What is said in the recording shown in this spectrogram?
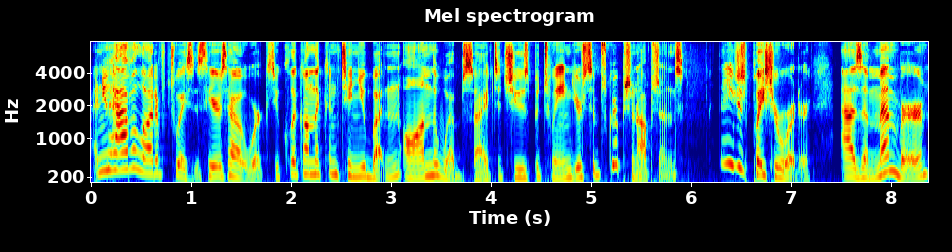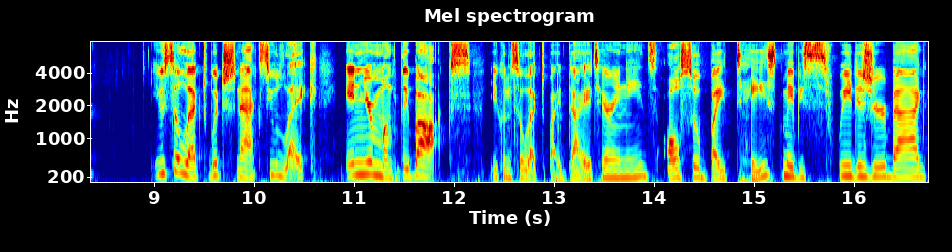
And you have a lot of choices. Here's how it works you click on the continue button on the website to choose between your subscription options. Then you just place your order. As a member, you select which snacks you like in your monthly box. You can select by dietary needs, also by taste, maybe sweet is your bag,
